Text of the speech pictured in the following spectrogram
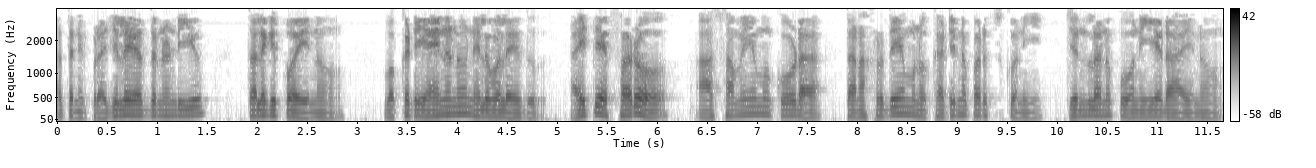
అతని ప్రజల యొద్ద నుండియు తొలగిపోయిను. ఒక్కటి అయినను నిలవలేదు. అయితే ఫరో ఆ సమయము కూడా తన హృదయమును కఠినపరుచుకొని జనులను పోనీయడాయెను.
